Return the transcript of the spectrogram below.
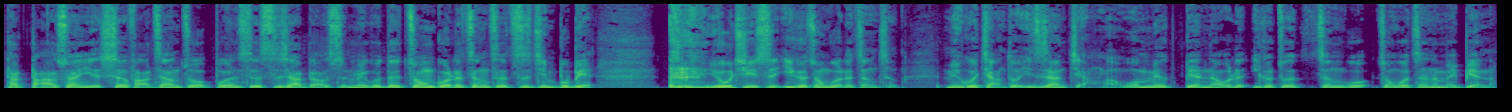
他打算也设法这样做。伯恩斯私下表示，美国对中国的政策至今不变，尤其是一个中国的政策。美国讲都一直这样讲啊，我没有变呢，我的一个做中国，中国真的没变了。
